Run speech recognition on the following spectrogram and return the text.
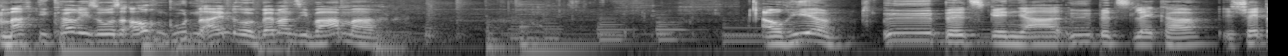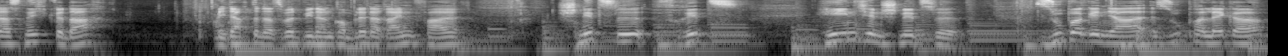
Macht die Currysoße auch einen guten Eindruck, wenn man sie warm macht. Auch hier übelst genial, übelst lecker. Ich hätte das nicht gedacht. Ich dachte, das wird wieder ein kompletter Reinfall. Schnitzel Fritz, Hähnchenschnitzel. Super genial, super lecker.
